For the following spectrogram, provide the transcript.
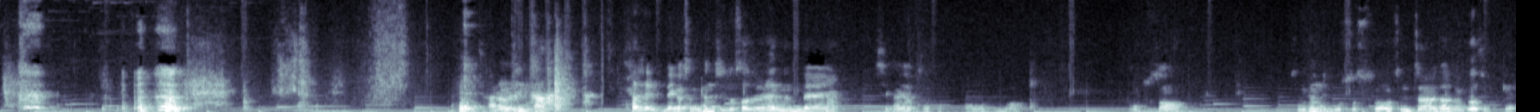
잘 어울린다. 사실 내가 손편지도 써주려 했는데 시간이 없어서. 어, 뭐? 없어. 손편지 못 썼어. 진짜 나중에 써줄게.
